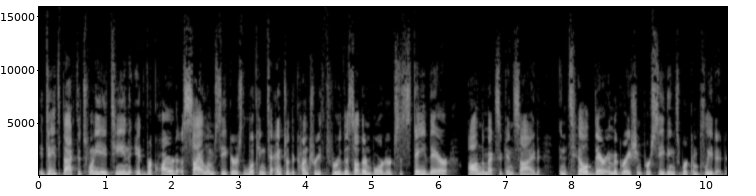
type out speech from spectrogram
It dates back to 2018. It required asylum seekers looking to enter the country through the southern border to stay there on the Mexican side until their immigration proceedings were completed.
